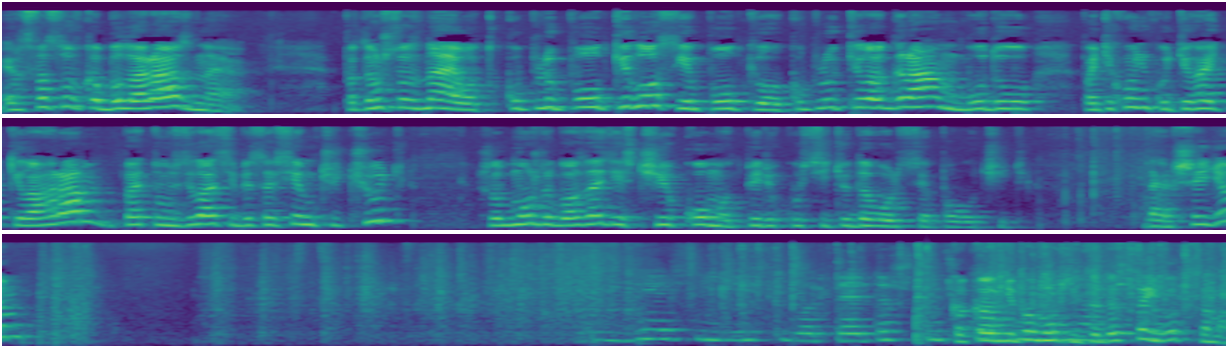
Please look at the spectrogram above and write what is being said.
расфасовка была разная, потому что знаю, вот куплю полкило, съем полкило, куплю килограмм, буду потихоньку тягать килограмм, поэтому взяла себе совсем чуть-чуть, чтобы можно было, знаете, с чайком вот перекусить, удовольствие получить. Дальше идем. Здесь есть вот эта штучка. Какая мне помощница достает сама.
